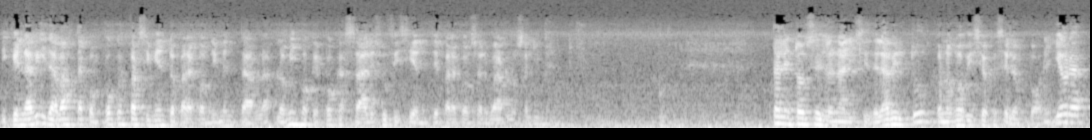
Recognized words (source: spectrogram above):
y que en la vida basta con poco esparcimiento para condimentarla, lo mismo que poca sal es suficiente para conservar los alimentos. Tal entonces el análisis de la virtud con los dos vicios que se le oponen. Y ahora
